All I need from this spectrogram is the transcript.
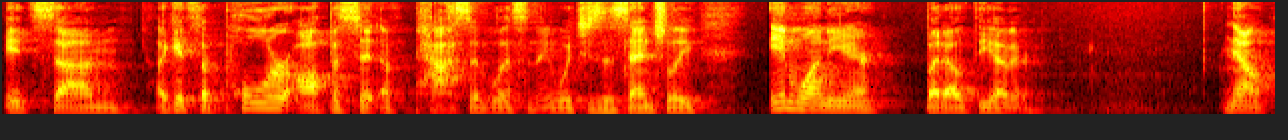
It's um, like it's the polar opposite of passive listening, which is essentially in one ear but out the other. Now,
